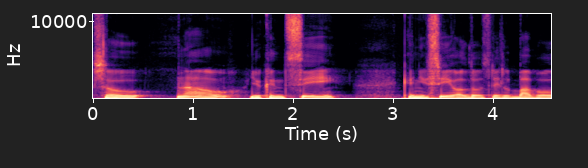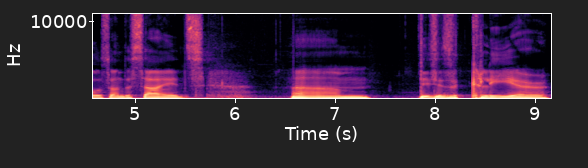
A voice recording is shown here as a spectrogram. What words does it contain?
So now you can see, can you see all those little bubbles on the sides? Um, this is a clear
